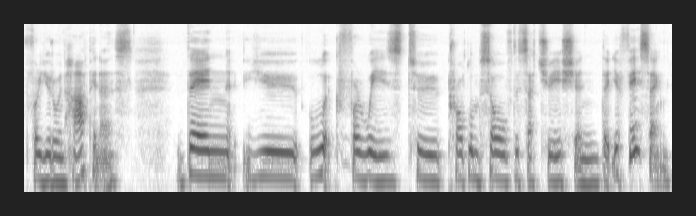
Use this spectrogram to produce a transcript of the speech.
for your own happiness, then you look for ways to problem solve the situation that you're facing.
